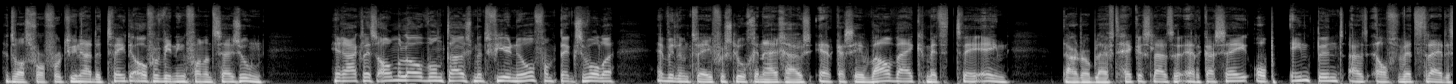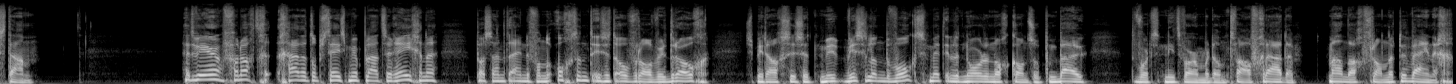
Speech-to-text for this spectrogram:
Het was voor Fortuna de tweede overwinning van het seizoen... Heracles Almelo won thuis met 4-0 van PEC Zwolle... en Willem II versloeg in eigen huis RKC Waalwijk met 2-1. Daardoor blijft hekkensluiter RKC op 1 punt uit 11 wedstrijden staan. Het weer. Vannacht gaat het op steeds meer plaatsen regenen. Pas aan het einde van de ochtend is het overal weer droog. Smiddags is het wisselend bewolkt met in het noorden nog kans op een bui. Het wordt niet warmer dan 12 graden. Maandag verandert er weinig.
